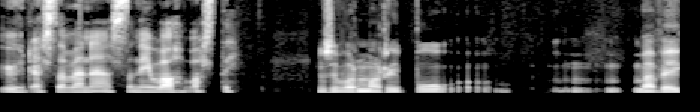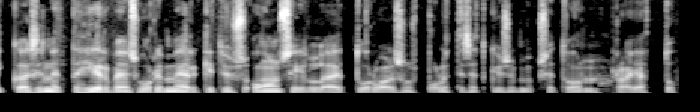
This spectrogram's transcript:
yhdessä Venäjässä niin vahvasti? No se varmaan riippuu, mä veikkaisin, että hirveän suuri merkitys on sillä, että turvallisuuspoliittiset kysymykset on rajattu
